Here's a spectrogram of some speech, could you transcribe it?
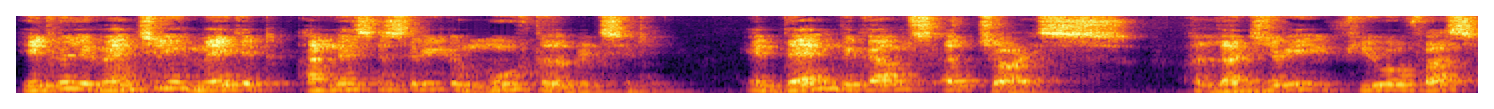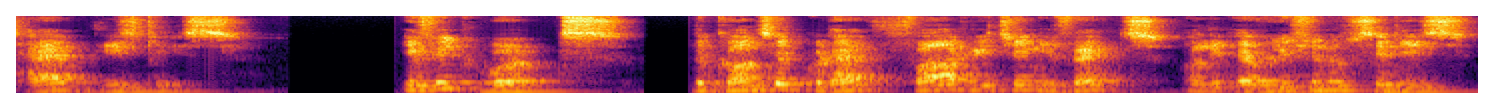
it will eventually make it unnecessary to move to the big city. It then becomes a choice, a luxury few of us have these days. If it works, the concept could have far reaching effects on the evolution of cities,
